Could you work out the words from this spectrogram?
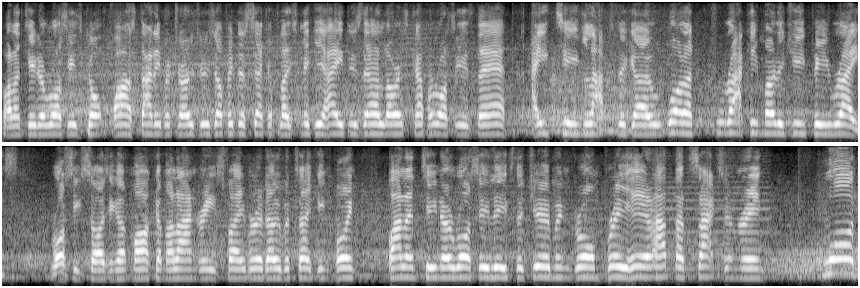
Valentino Rossi's got past Dani Pedrosa, who's up into second place. Nicky Hayden is there. Loris Capirossi is there. 18 laps to go. What a cracking MotoGP race. Rossi sizing up Marco Melandri's favourite overtaking point. Valentino Rossi leads the German Grand Prix here at the Sachsenring. What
